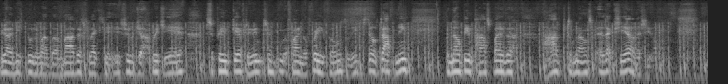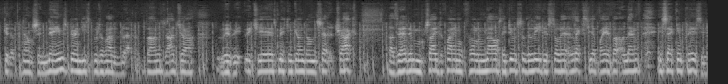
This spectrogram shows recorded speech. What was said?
Behind East Boulevard Bombardas, Lexia Isuja, Richie here, Supreme Gift, into the final three films, the. Still Daphne, but now being passed by the hard to pronounce Alexia, you good at pronouncing names behind East Boulevard Ballers, Aja, which is making ground on the centre track. As they head inside the final full and now they do so the lead is still Alexia by about a length. In second place is,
